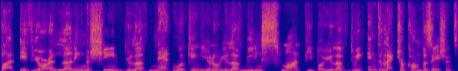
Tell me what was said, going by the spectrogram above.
But if you're a learning machine, you love networking, you know, you love meeting smart people, you love doing intellectual conversations,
